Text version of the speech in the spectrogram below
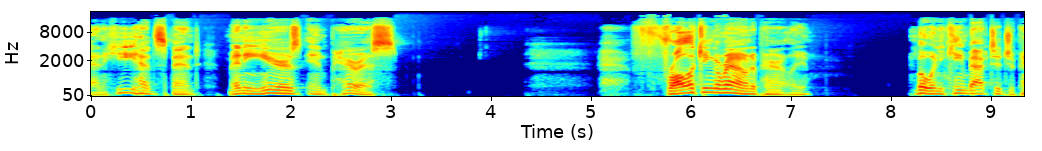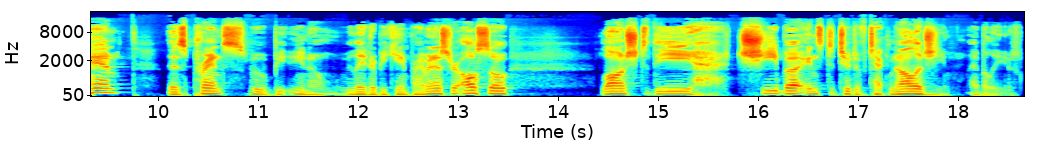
and he had spent many years in Paris frolicking around, apparently. But when he came back to Japan, this prince, who be, you know later became prime minister, also launched the Chiba Institute of Technology, I believe.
